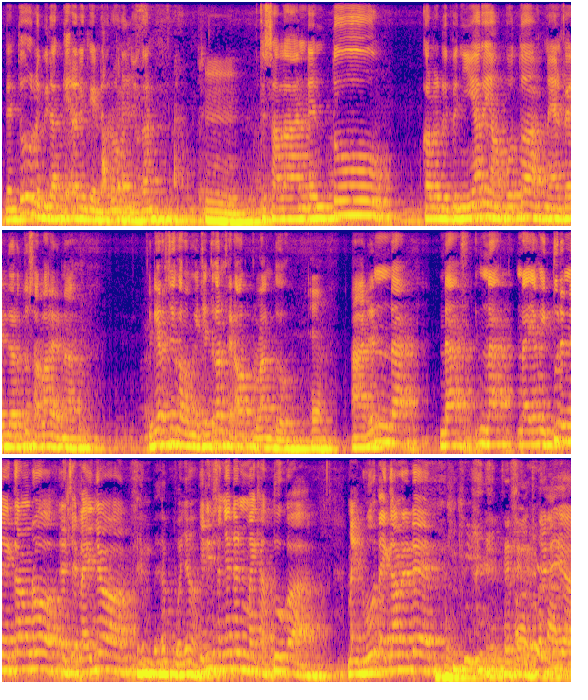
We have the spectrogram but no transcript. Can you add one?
Dan tuh lebih dakek dari kendaro kan kan. Hmm. Kesalahan dan tuh kalau di penyiar yang foto ah, main fader tuh salah ya nah. Jadi harusnya kalau ngechat itu kan fade out pelan tuh. Ya. Ah dan ndak ndak ndak ndak yang itu dan megang doh, yang chat lainnya. punya Jadi misalnya dan mic satu kak, mic dua pegang deh. Oh, itu. Jadi ya,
